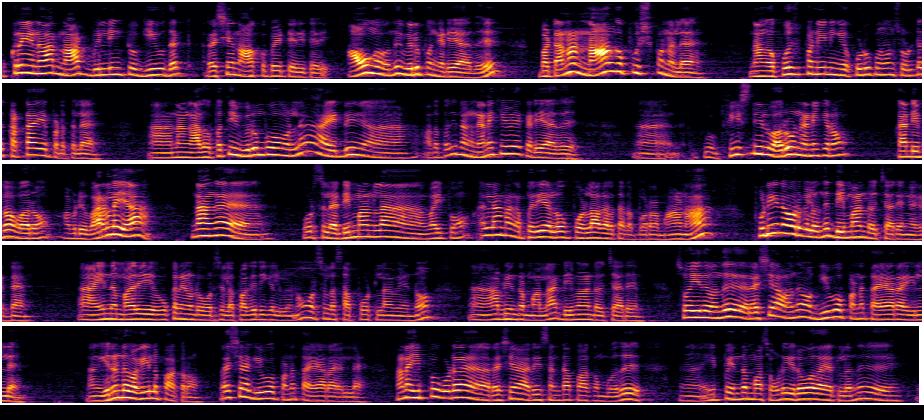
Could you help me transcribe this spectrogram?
Ukraine are not willing to give that Russian occupied territory அவங்க வந்து விருப்பம் கிடையாது. பட் ஆனால் நாங்கள் புஷ் பண்ணலை. நாங்கள் புஷ் பண்ணி நீங்கள் கொடுக்கணும்னு சொல்லிட்டு கட்டாயப்படுத்தலை. நாங்கள் அதை பற்றி விரும்பவும் இல்லை. ஐடி அதை பற்றி நாங்கள் நினைக்கவே கிடையாது. ஃபீஸ் டீல் வரும்னு நினைக்கிறோம். கண்டிப்பாக வரும். அப்படி வரலையா? நாங்கள் ஒரு சில டிமாண்ட்லாம் வைப்போம். இல்லை நாங்கள் பெரிய அளவு பொருளாதாரத்தடை போடுறோம். ஆனால் புடினவர்கள் வந்து டிமாண்ட் வச்சார் எங்ககிட்ட. இந்த மாதிரி உக்ரைனோட ஒரு சில பகுதிகள் வேணும். ஒரு சில சப்போர்ட்லாம் வேணும். அப்படின்ற மாதிரிலாம் டிமாண்ட் வச்சார். ஸோ இது வந்து ரஷ்யா வந்து அவங்க கிவ் அப் பண்ண தயாராக இல்லை. நாங்கள் இரண்டு வகையில் பார்க்குறோம் ரஷ்யா கிவ் அப் பண்ண தயாராக இல்லை. ஆனால் இப்போ கூட ரஷ்யா ரீசெண்டாக பார்க்கும்போது இப்போ இந்த மாதம் கூட இருபதாயிரத்துலேருந்து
